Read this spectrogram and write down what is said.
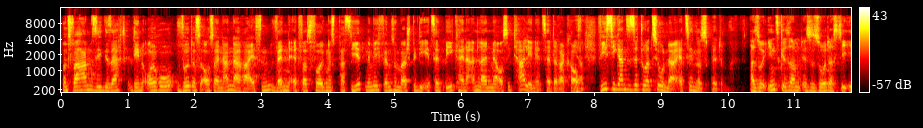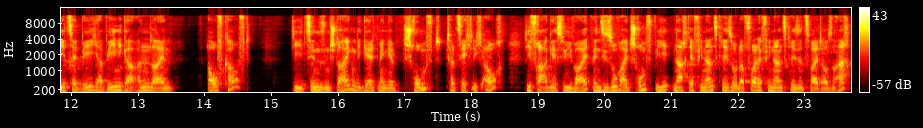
Und zwar haben Sie gesagt, den Euro wird es auseinanderreißen, wenn etwas Folgendes passiert, nämlich wenn zum Beispiel die EZB keine Anleihen mehr aus Italien etc. kauft. Ja. Wie ist die ganze Situation da? Erzählen Sie das bitte mal. Also insgesamt ist es so, dass die EZB ja weniger Anleihen aufkauft die Zinsen steigen, die Geldmenge schrumpft tatsächlich auch. Die Frage ist, wie weit. Wenn sie so weit schrumpft wie nach der Finanzkrise oder vor der Finanzkrise 2008,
